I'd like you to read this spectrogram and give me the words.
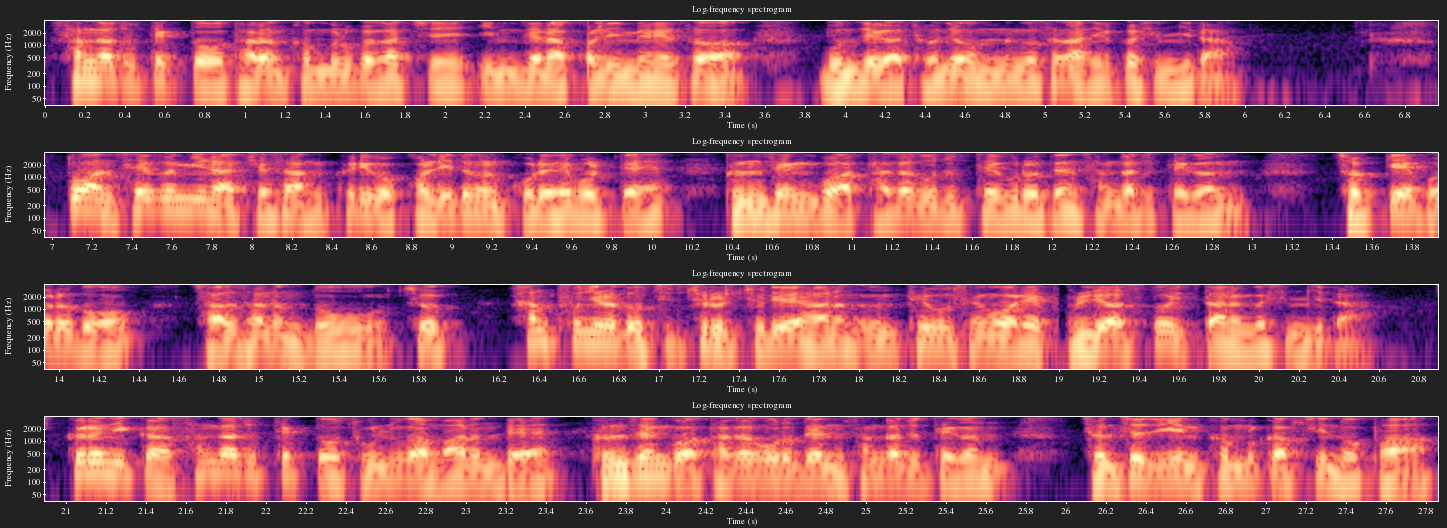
상가주택도 다른 건물과 같이 임대나 관리 면에서 문제가 전혀 없는 것은 아닐 것입니다. 또한 세금이나 재산 그리고 관리 등을 고려해 볼 때 근생과 다가구 주택으로 된 상가주택은 적게 벌어도 잘 사는 노후 즉 한 푼이라도 지출을 줄여야 하는 은퇴 후 생활에 불리할 수도 있다는 것입니다. 그러니까 상가주택도 종류가 많은데 근생과 다가구로 된 상가주택은 전체적인 건물값이 높아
